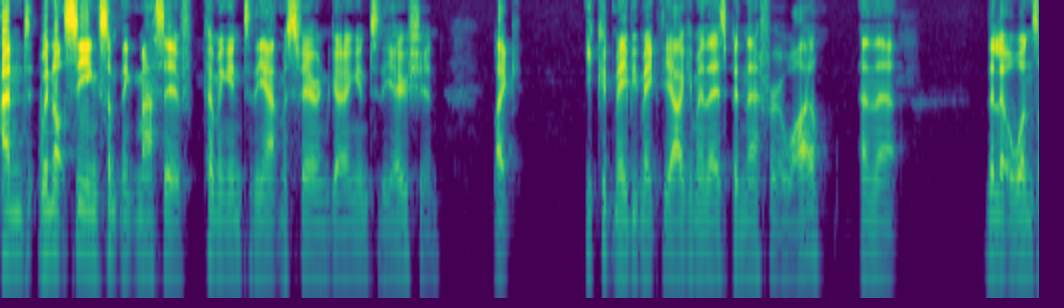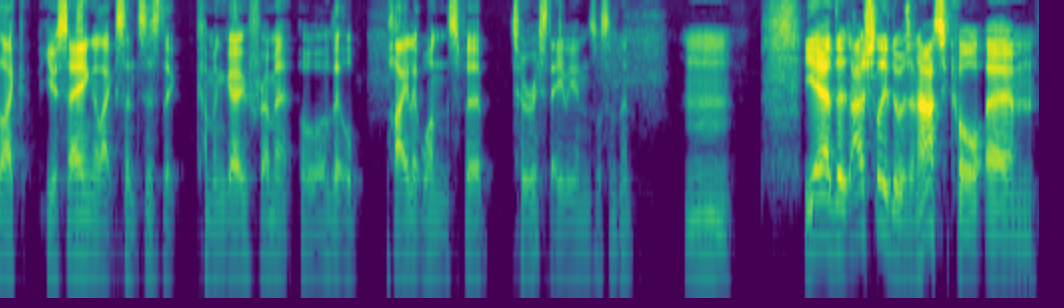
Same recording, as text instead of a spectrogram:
and we're not seeing something massive coming into the atmosphere and going into the ocean, like you could maybe make the argument that it's been there for a while and that the little ones like you're saying are like sensors that come and go from it or little pilot ones for tourist aliens or something. Hmm. Yeah, there, actually, there was an article. Um,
